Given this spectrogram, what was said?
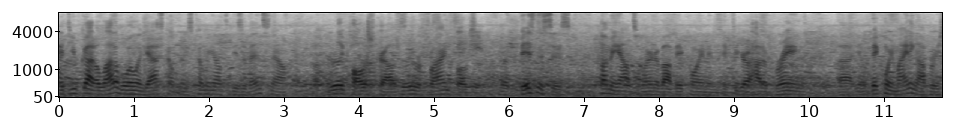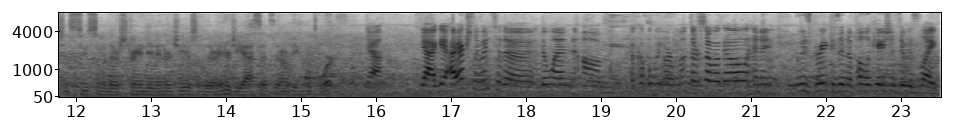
Like you've got a lot of oil and gas companies coming out to these events now, really polished crowds, really refined folks, businesses coming out to learn about Bitcoin and, and figure out how to bring uh, you know, Bitcoin mining operations to some of their stranded energy or some of their energy assets that aren't being put to work. Yeah. Yeah, I, get, I actually went to the the one um, a couple weeks or a month or so ago, and it, it was great because in the publications it was like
